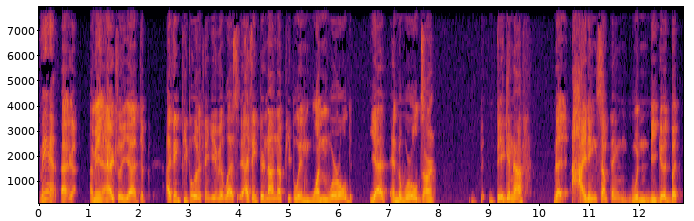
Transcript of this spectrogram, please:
man. I, I mean, actually, yeah. I think people are thinking of it less. I think there are not enough people in one world yet, and the worlds aren't b- big enough that hiding something wouldn't be good, but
